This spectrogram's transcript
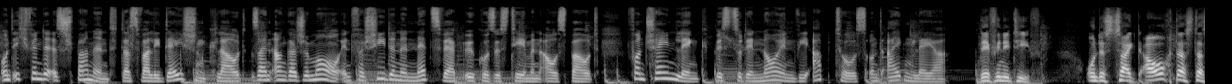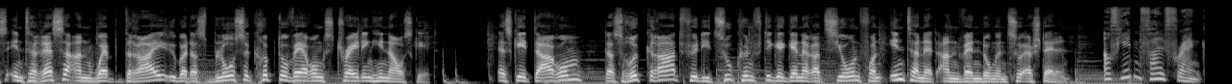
und ich finde es spannend, dass Validation Cloud sein Engagement in verschiedenen Netzwerkökosystemen ausbaut, von Chainlink bis zu den neuen wie Aptos und Eigenlayer. Definitiv. Und es zeigt auch, dass das Interesse an Web 3 über das bloße Kryptowährungstrading hinausgeht. Es geht darum, das Rückgrat für die zukünftige Generation von Internetanwendungen zu erstellen. Auf jeden Fall, Frank.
